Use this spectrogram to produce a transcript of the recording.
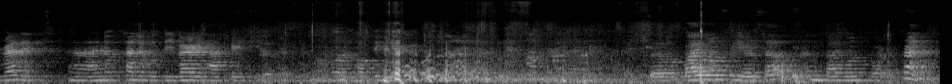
read it, uh, I know Pelle would be very happy if you bought a copy here. Tonight. So buy one for yourself and buy one for a friend.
